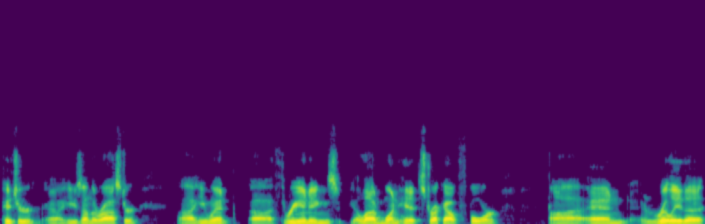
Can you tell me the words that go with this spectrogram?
pitcher. Uh, he's on the roster. Uh, he went uh, three innings, allowed one hit, struck out four, and, and really the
